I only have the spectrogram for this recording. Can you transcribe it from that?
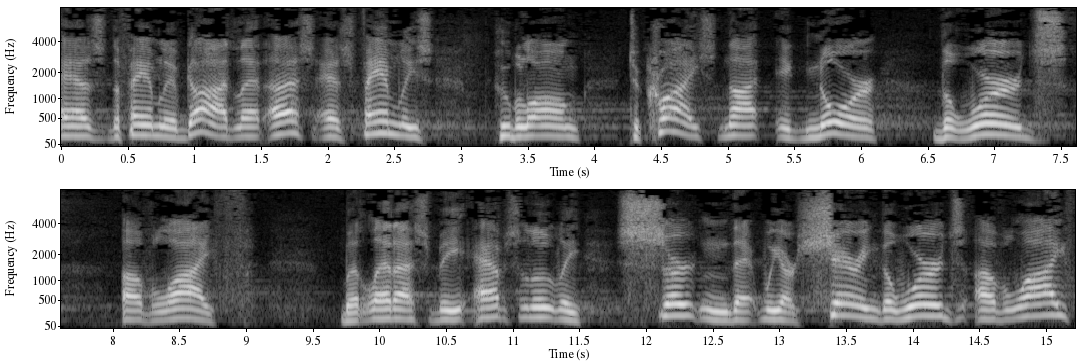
as the family of God, let us as families who belong to Christ not ignore the words of life, but let us be absolutely certain that we are sharing the words of life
